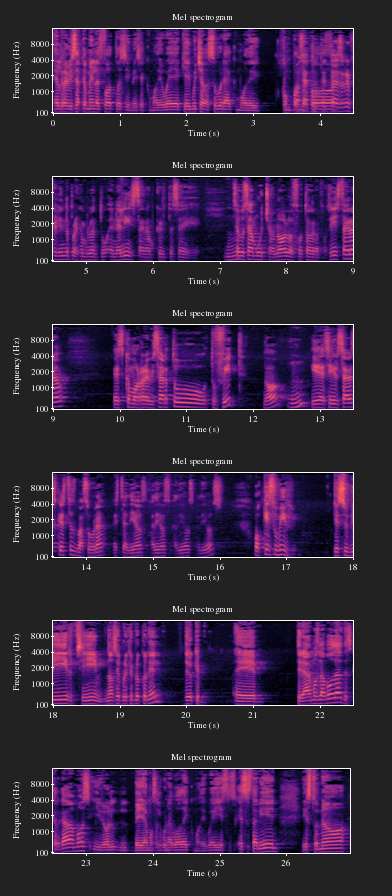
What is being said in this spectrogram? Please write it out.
el revisar también las fotos y me decía como de, güey, aquí hay mucha basura, como de O sea, tú te estás refiriendo, por ejemplo, en, tu, en el Instagram, que ahorita se, Ujú. se usa mucho, ¿no? Los fotógrafos. Instagram es como revisar tu, tu feed, ¿no? Ujú. Y decir, ¿sabes que esto es basura? Este adiós, adiós, adiós, adiós. ¿O qué subir? ¿Qué subir? Sí, no sé, por ejemplo, con él, digo que eh, tirábamos la boda, descargábamos y luego veíamos alguna boda y como de, güey, esto, esto está bien, esto no,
